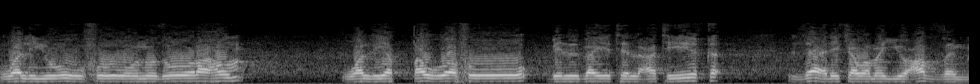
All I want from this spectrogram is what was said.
وليوفوا نذورهم وليطوفوا بالبيت العتيق. ذلك ومن يعظم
